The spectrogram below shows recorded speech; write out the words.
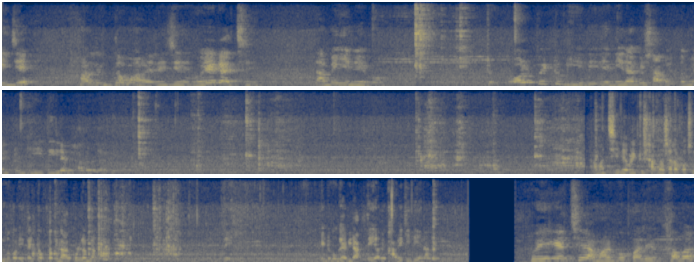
এই যে আলুর দম আর এই যে হয়ে গেছে নামিয়ে নেব। একটু অল্প একটু ঘি দিই যে নিরামিষ আলুর দমে একটু ঘি দিলে ভালো লাগে। আমার ছেলে আবার একটু সাদা সাদা পছন্দ করে, তাই টকটকে লাল করলাম না। এটুকু গ্যাবি রাখতেই হবে, খাবে কি দিয়ে নেবে হয়ে গেছে আমার গোপালের খাবার,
